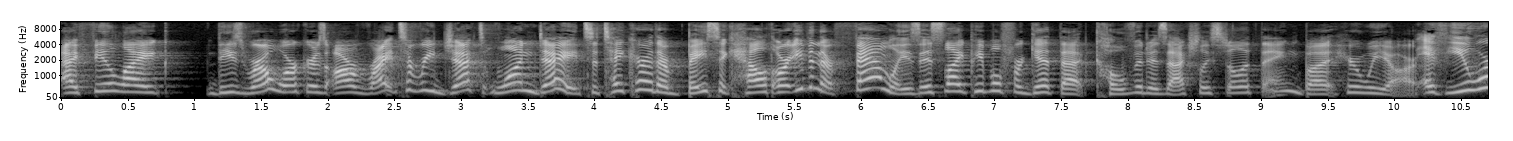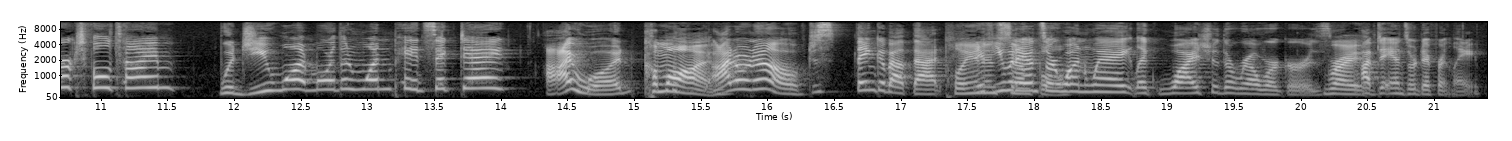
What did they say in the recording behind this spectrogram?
I feel like these rail workers are right to reject one day to take care of their basic health or even their families. It's like people forget that COVID is actually still a thing, but here we are. If you worked full time, would you want more than one paid sick day? I would. Come on. I don't know. Just think about that. Plain if you would simple. answer one way, like why should the rail workers right. have to answer differently?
